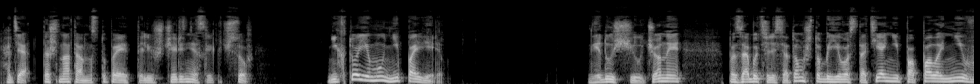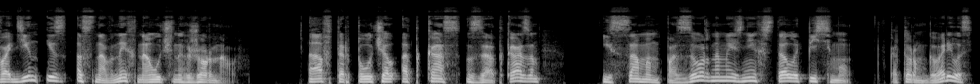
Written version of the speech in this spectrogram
хотя тошнота наступает лишь через несколько часов, Никто ему не поверил. Ведущие ученые позаботились о том, чтобы его статья не попала ни в один из основных научных журналов. Автор получал отказ за отказом, и самым позорным из них стало письмо, в котором говорилось,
